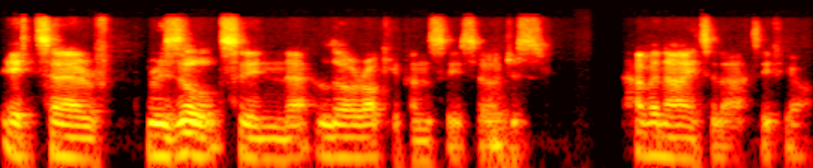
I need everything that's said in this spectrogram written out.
it uh, results in uh, lower occupancy. So just have an eye to that if you're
